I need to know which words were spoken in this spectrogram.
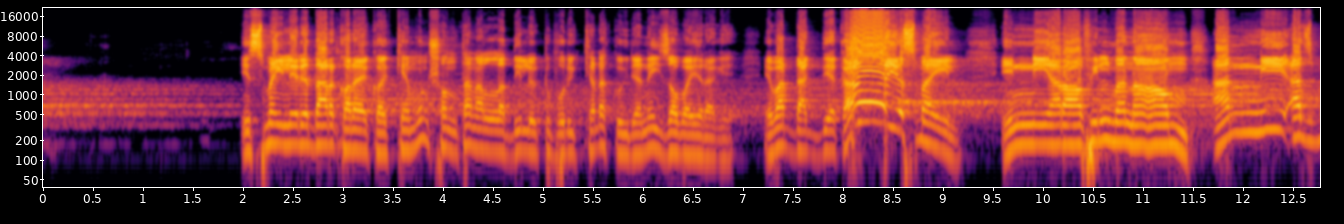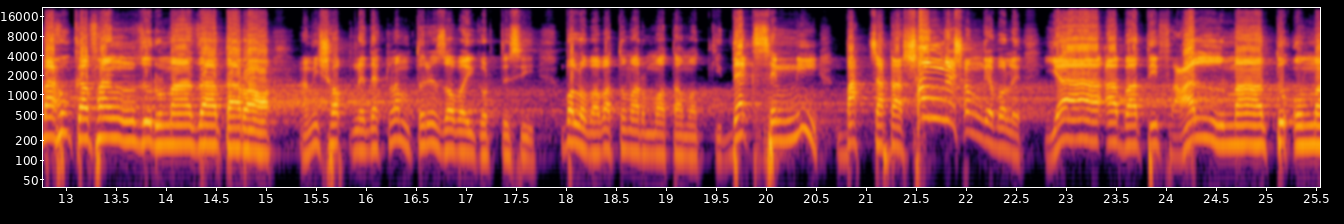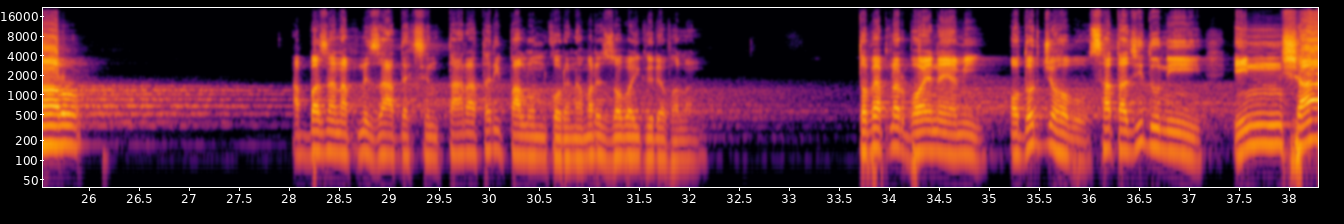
ইসমাইলের দাঁড় করায় কয়, কেমন সন্তান আল্লাহ দিল, একটু পরীক্ষাটা কইরা নেই জবাইয়ের আগে। এবার ডাক দিয়ে কয় ইসমাইল, ইন্নি আরা ফিল মানাম, আন্নি আজবাহু কাফাংজুর মাজা তারা। আমি স্বপ্নে দেখলাম, তোরে জবাই করতেছি। বলো, বাবা, তোমার মতামত কি? দেখছেননি, বাচ্চাটা সঙ্গে সঙ্গে বলে, ইয়া আবাতিফ আলমা তু উমার আব্বাজান, আপনি যা দেখছেন তাড়াতাড়ি পালন করেন, আমারে জবাই করে ফেলান। তবে আপনার ভয় নাই, আমি অধৈর্য হব। সাতাজিদুনি ইনশা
